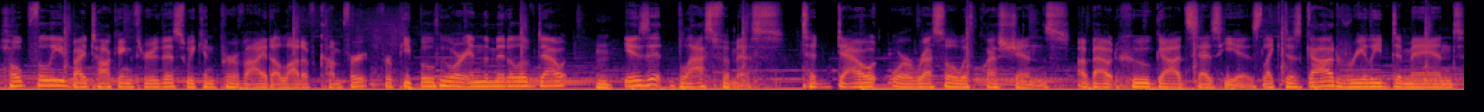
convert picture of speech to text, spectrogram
hopefully by talking through this, we can provide a lot of comfort for people who are in the middle of doubt. Hmm. Is it blasphemous to doubt or wrestle with questions about who God says he is? Like, does God really demand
